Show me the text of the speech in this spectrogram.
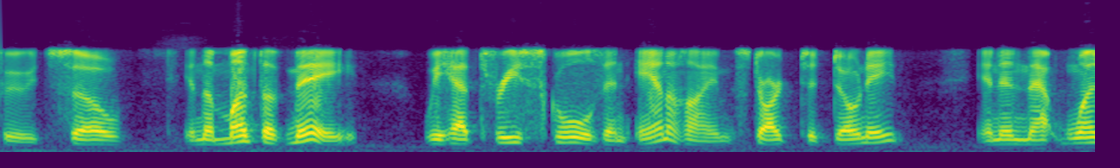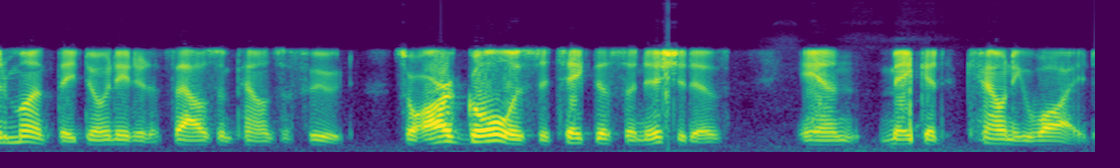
food. So, in the month of May, we had three schools in Anaheim start to donate, and in that one month, they donated a thousand pounds of food. So our goal is to take this initiative and make it countywide.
